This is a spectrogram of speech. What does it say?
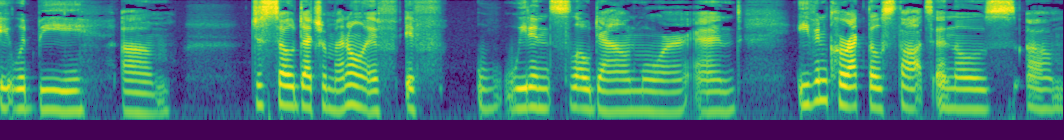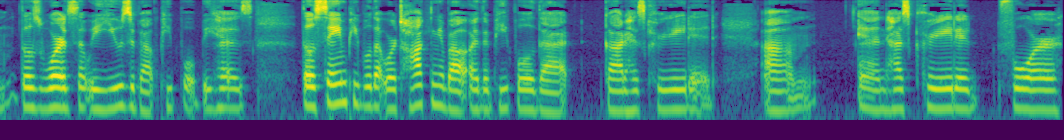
it would be um, just so detrimental if if we didn't slow down more and even correct those thoughts and those um, those words that we use about people because those same people that we're talking about are the people that God has created um, and has created for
